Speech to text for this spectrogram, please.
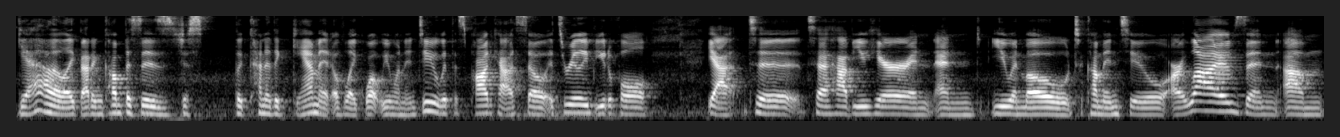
yeah, like that encompasses just the kind of the gamut of like what we want to do with this podcast. So it's really beautiful yeah to to have you here and and you and mo to come into our lives and um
